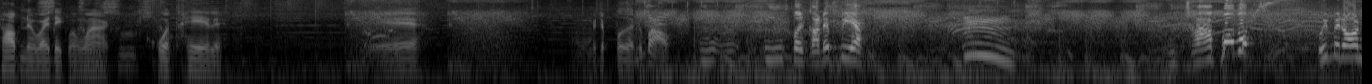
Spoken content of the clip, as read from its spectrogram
ชอบในวัยเด็กมากๆ โคตรเท่เลยเอ๊มันจะเปิดหรือเปล่า เปิดก่อนได้เปรียบช้าปุ๊บปุ๊บอุ้ยไม่โดน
